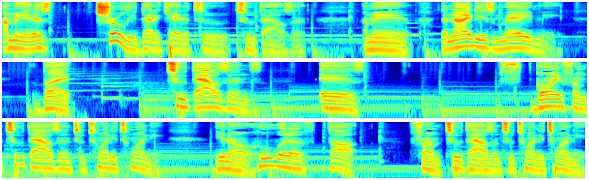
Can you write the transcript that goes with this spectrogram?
i mean it's truly dedicated to 2000 i mean the 90s made me but 2000s is going from 2000 to 2020 you know who would have thought from 2000 to 2020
